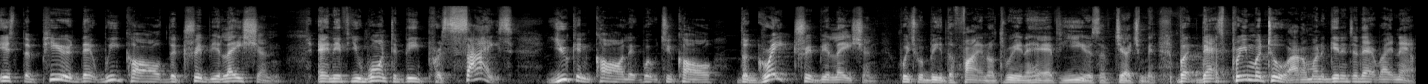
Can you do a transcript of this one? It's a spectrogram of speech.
it's the period that we call the tribulation. And if you want to be precise, you can call it what you call the Great Tribulation, which would be the final three and a half years of judgment. But that's premature. I don't want to get into that right now.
